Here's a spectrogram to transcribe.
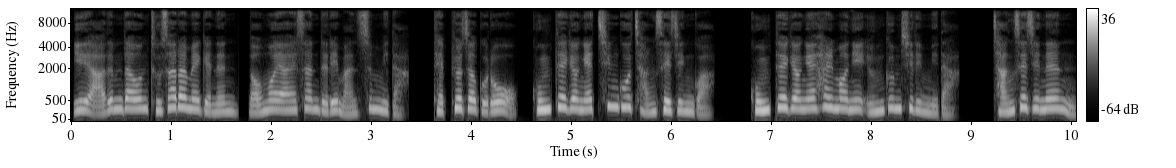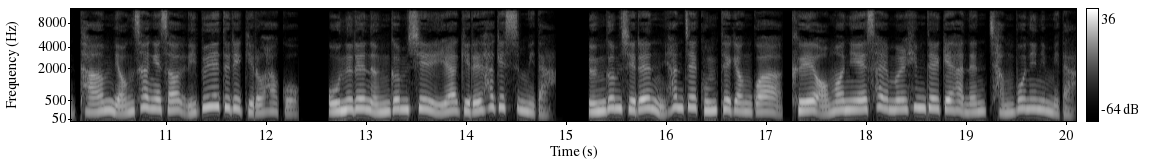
이 아름다운 두 사람에게는 넘어야 할 산들이 많습니다. 대표적으로 공태경의 친구 장세진과 공태경의 할머니 은금실입니다. 장세진은 다음 영상에서 리뷰해드리기로 하고 오늘은 은금실 이야기를 하겠습니다. 은금실은 현재 공태경과 그의 어머니의 삶을 힘들게 하는 장본인입니다.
